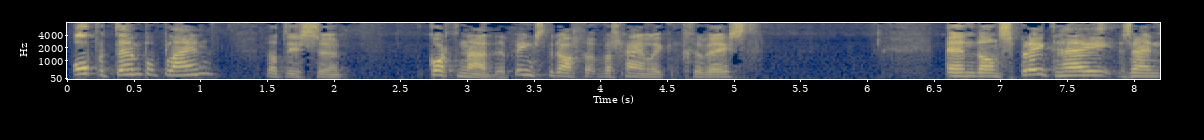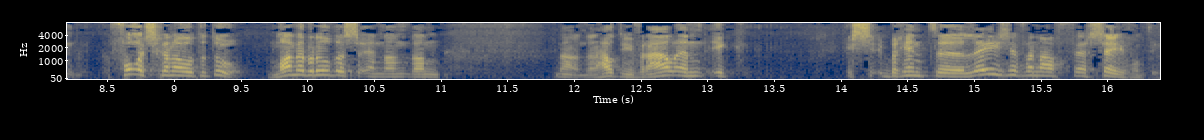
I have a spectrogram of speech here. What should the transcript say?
op het tempelplein. Dat is uh, kort na de Pinksterdag waarschijnlijk geweest. En dan spreekt hij zijn volksgenoten toe. Mannenbroeders. En dan, dan, nou, dan houdt hij een verhaal. En ik, ik begin te lezen vanaf vers 17.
